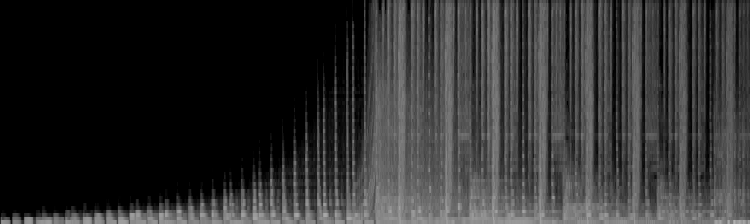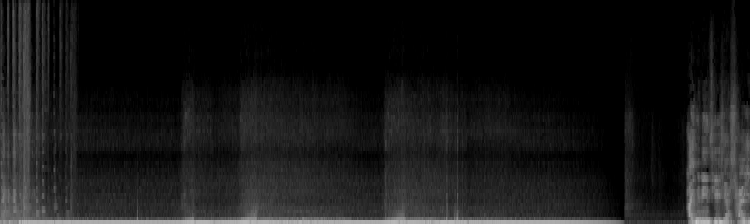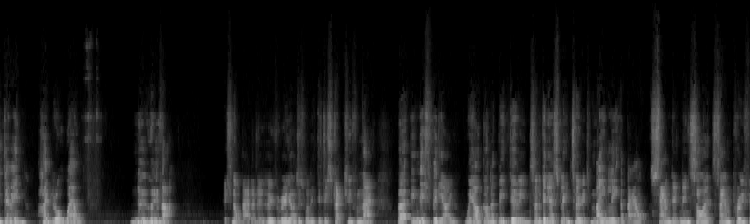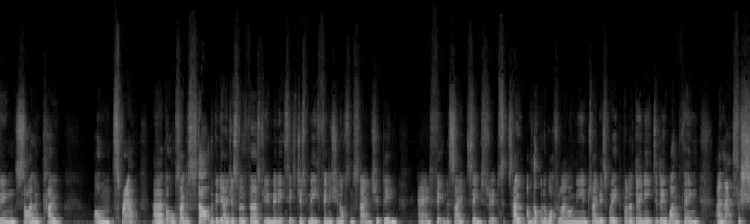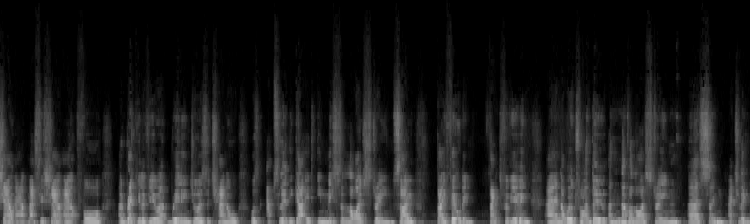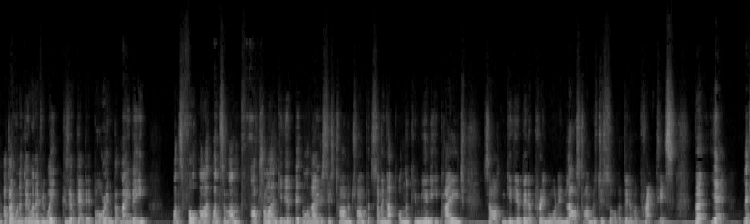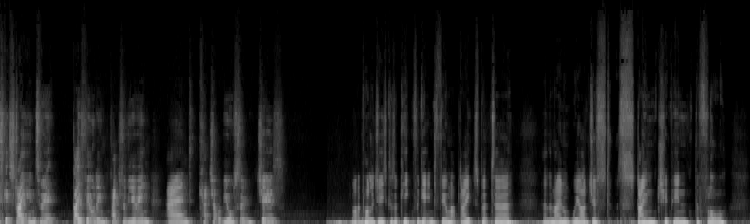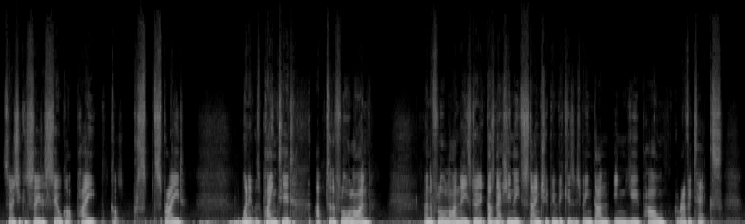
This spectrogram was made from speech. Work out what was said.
Hey mini enthusiasts, how you doing? I hope you're all well. New Hoover. It's not about the new Hoover really, I just wanted to distract you from that. But in this video, we are going to be doing, so the video split in two. It's mainly about sound deadening, soundproofing, silent coat on Sprout. Uh, but also the start of the video, just for the first few minutes, it's just me finishing off some stone chipping and fitting the same seam strips. So I'm not going to waffle on the intro this week, but I do need to do one thing, and that's a shout out, massive shout out for a regular viewer, really enjoys the channel, was absolutely gutted he missed the live stream. So Dave Fielding, thanks for viewing. And I will try and do another live stream uh, soon, actually. I don't want to do one every week because it'll get a bit boring, but maybe once a fortnight, once a month. I'll try and give you a bit more notice this time and try and put something up on the community page so I can give you a bit of pre-warning. Last time was just sort of a bit of a practice. But yeah, let's get straight into it. Dave Fielding, thanks for viewing and catch up with you all soon. Cheers. Right, apologies because I keep forgetting to film updates, but uh, at the moment we are just stone chipping the floor. So as you can see, the seal got paint, sprayed when it was painted up to the floor line and the floor line needs doing. It doesn't actually need stone chipping because it's been done in U-POL Gravitex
